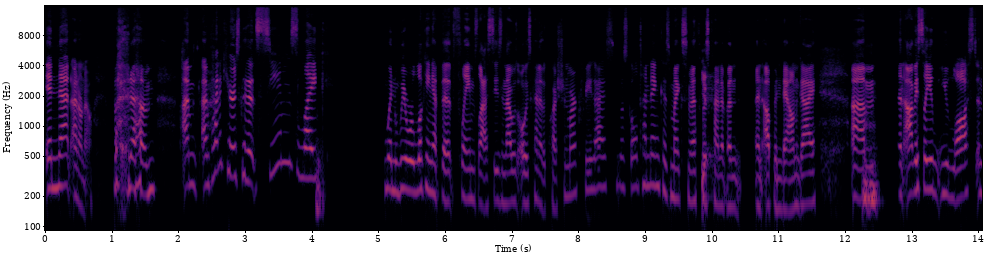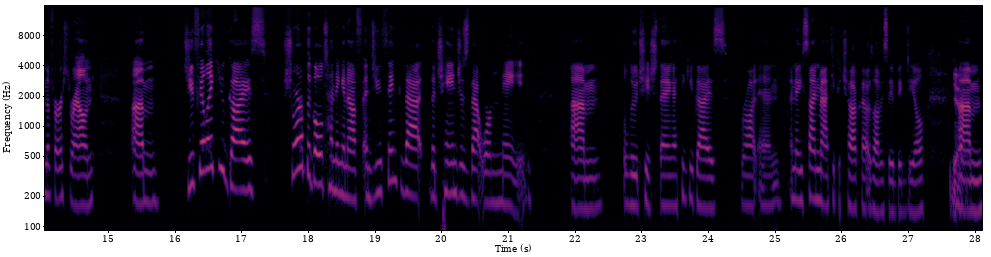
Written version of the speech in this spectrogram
in net, I don't know, but um, I'm I'm kind of curious because it seems like when we were looking at the Flames last season, that was always kind of the question mark for you guys was goaltending because Mike Smith was Yeah. kind of an an up and down guy. Um, Mhm. and obviously you lost in the first round. Um, do you feel like you guys shored up the goaltending enough? And do you think that the changes that were made, um, the Lucic thing, I think you guys brought in. I know you signed Matthew Tkachuk. That was obviously a big deal. yeah, Um,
